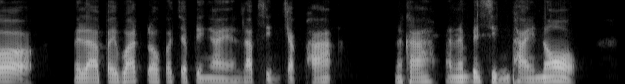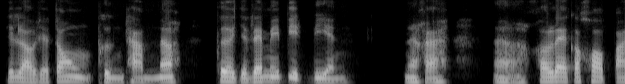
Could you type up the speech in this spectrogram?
ก็เวลาไปวัดเราก็จะเป็นไงรับศีลจากพระนะคะอันนั้นเป็นศีลภายนอก ที่เราจะต้องพึงทำนะเพื่อจะได้ไม่บิดเบียนนะคะอ่าข้อแรกก็ข้อปา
